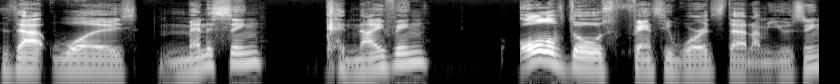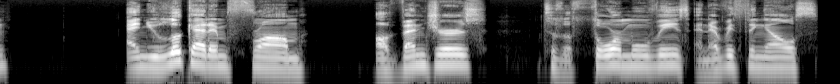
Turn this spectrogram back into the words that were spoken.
that was menacing conniving all of those fancy words that i'm using and you look at him from Avengers to the Thor movies and everything else,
